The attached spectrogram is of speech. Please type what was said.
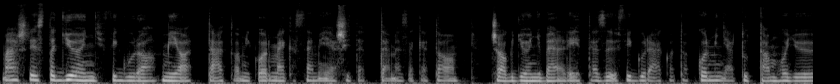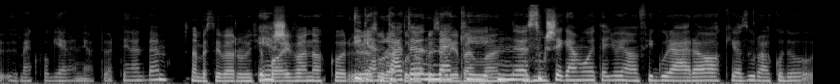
másrészt a gyöngy figura miatt, tehát amikor megszemélyesítettem ezeket a csak gyöngyben létező figurákat, akkor mindjárt tudtam, hogy ő, ő meg fog jelenni a történetben. És nem beszélve arról, hogyha baj van, akkor ő igen, az uralkodó tehát közelében neki van. Mhm. szükségem volt egy olyan figurára, aki az uralkodó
